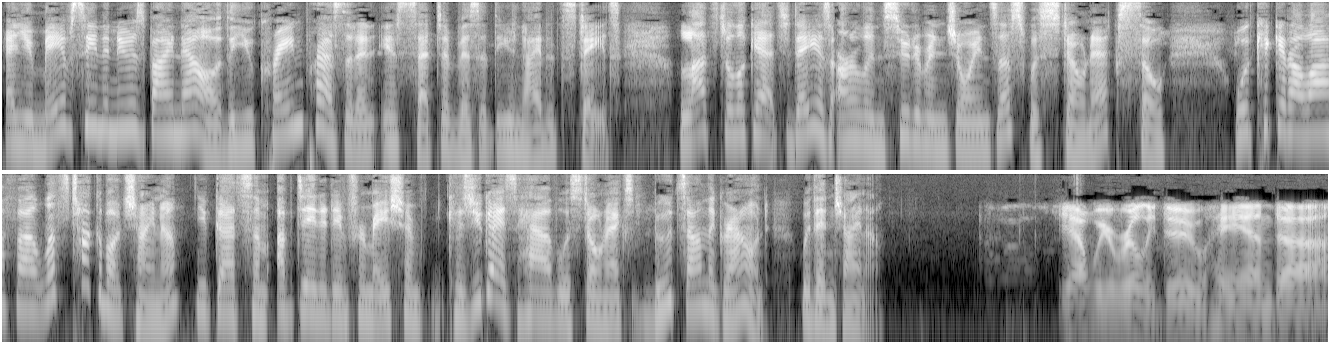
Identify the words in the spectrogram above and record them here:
And you may have seen the news by now. The Ukraine president is set to visit the United States. Lots to look at today as Arlan Suderman joins us with StoneX. So we'll kick it all off. Uh, let's talk about China. You've got some updated information because you guys have with StoneX boots on the ground within China. Yeah, we really do. And uh,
